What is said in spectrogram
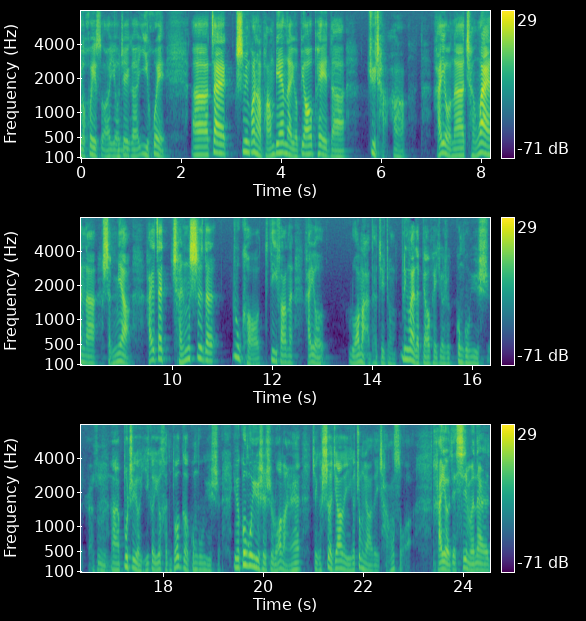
有会所，有这嗯个议会。呃，在市民广场旁边呢，有标配的剧场，还有呢，城外呢神庙，还有在城市的入口地方呢，还有罗马的这种另外的标配，就是公共浴室。嗯啊、不只有一个，有很多个公共浴室，因为公共浴室是罗马人这个社交的一个重要的场所。还有在西门那儿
